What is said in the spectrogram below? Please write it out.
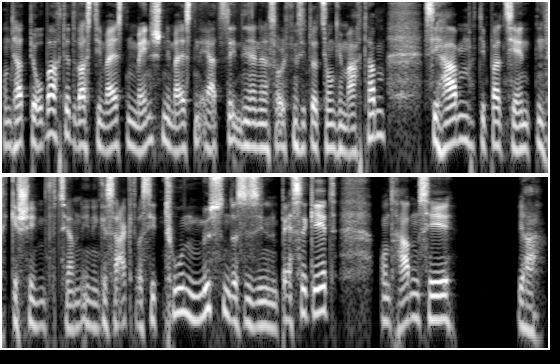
und hat beobachtet, was die meisten Menschen, die meisten Ärzte in einer solchen Situation gemacht haben. Sie haben die Patienten geschimpft. Sie haben ihnen gesagt, was sie tun müssen, dass es ihnen besser geht und haben sie, ja,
